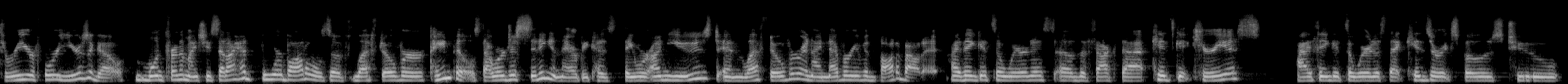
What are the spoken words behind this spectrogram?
three or four years ago one friend of mine she said i had four bottles of leftover pain pills that were just sitting in there because they were unused and left over and i never even thought about it i think it's awareness of the fact that kids get curious I think it's awareness that kids are exposed to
